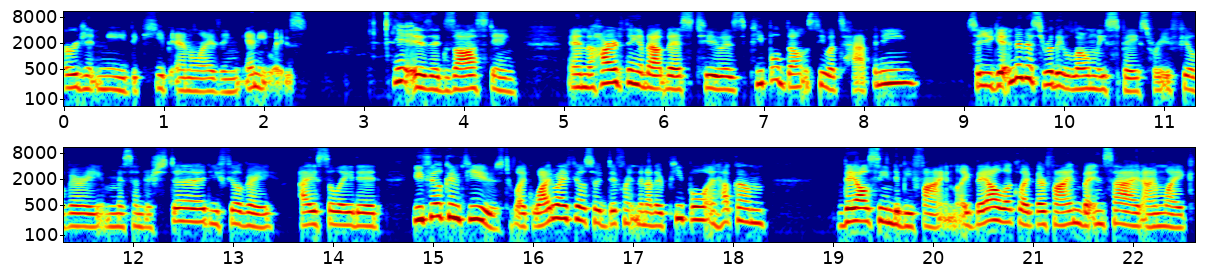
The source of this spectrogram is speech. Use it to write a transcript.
urgent need to keep analyzing, anyways. It is exhausting. And the hard thing about this, too, is people don't see what's happening. So you get into this really lonely space where you feel very misunderstood, you feel very isolated, you feel confused. Like, why do I feel so different than other people? And how come they all seem to be fine? Like, they all look like they're fine, but inside I'm like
